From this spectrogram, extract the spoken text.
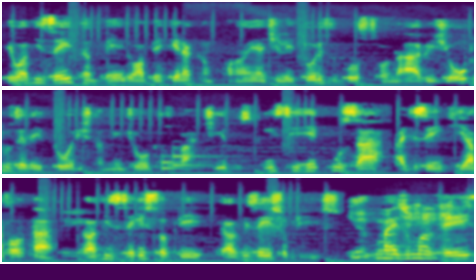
Eu avisei também de uma pequena campanha de eleitores do Bolsonaro e de outros eleitores também de outros partidos em se recusar a dizer que ia votar. Eu avisei sobre, eu avisei sobre isso. E Muita mais uma vez,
